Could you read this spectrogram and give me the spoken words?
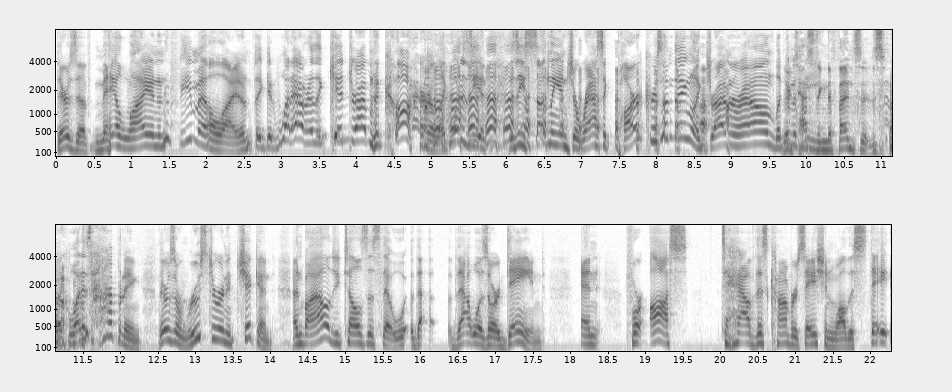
There's a male lion and a female lion. I'm thinking, what happened to the kid driving a car? Like, what is he in? Is he suddenly in Jurassic Park or something? Like driving around looking They're at testing the the fences. like what is happening there's a rooster and a chicken and biology tells us that w- that, that was ordained and for us to have this conversation while the state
